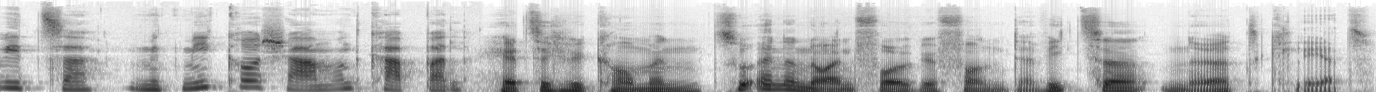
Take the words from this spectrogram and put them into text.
Witzer mit Mikro, Scham und Kapperl. Herzlich willkommen zu einer neuen Folge von Der Witzer Nerd klärt.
